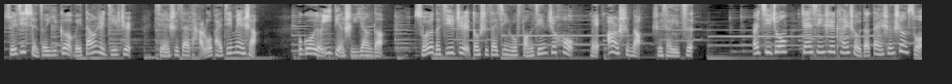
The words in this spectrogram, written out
随机选择一个为当日机制，显示在塔罗牌界面上。不过有一点是一样的，所有的机制都是在进入房间之后每二十秒生效一次。而其中，占星师看守的诞生圣所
